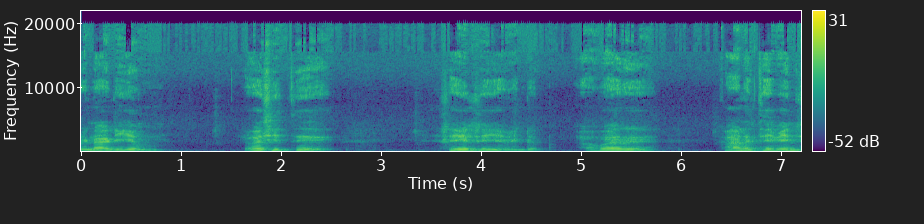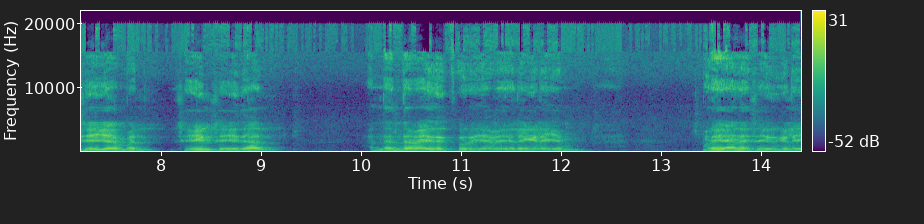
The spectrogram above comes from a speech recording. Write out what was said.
வினாடியும் யோசித்து செயல் செய்ய வேண்டும். அவ்வாறு காலத்தை வீண் செய்யாமல் செயல் செய்தால் அந்தந்த வயதுக்குரிய வேலைகளையும் முறையான செயல்களை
